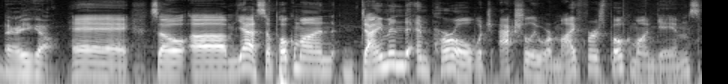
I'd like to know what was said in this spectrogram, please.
There you go. Hey, so um, yeah, so Pokemon Diamond and Pearl, which actually were my first Pokemon games,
